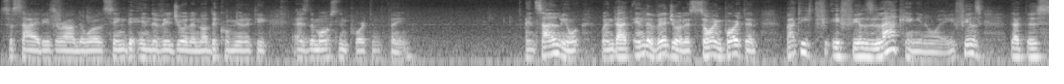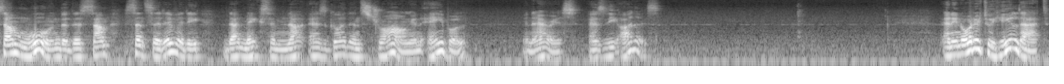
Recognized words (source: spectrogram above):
societies around the world, seeing the individual and not the community as the most important thing. And suddenly, when that individual is so important, but it, it feels lacking in a way. It feels that there's some wound, that there's some sensitivity that makes him not as good and strong and able and Aries as the others. And in order to heal that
